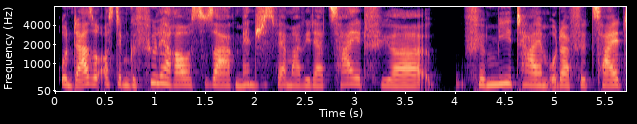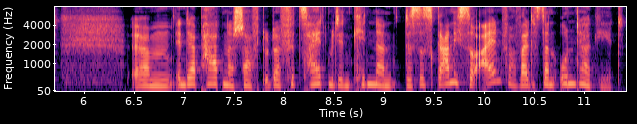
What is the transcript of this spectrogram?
Und da so aus dem Gefühl heraus zu sagen, Mensch, es wäre mal wieder Zeit für, für Me-Time oder für Zeit, ähm, in der Partnerschaft oder für Zeit mit den Kindern, das ist gar nicht so einfach, weil das dann untergeht.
